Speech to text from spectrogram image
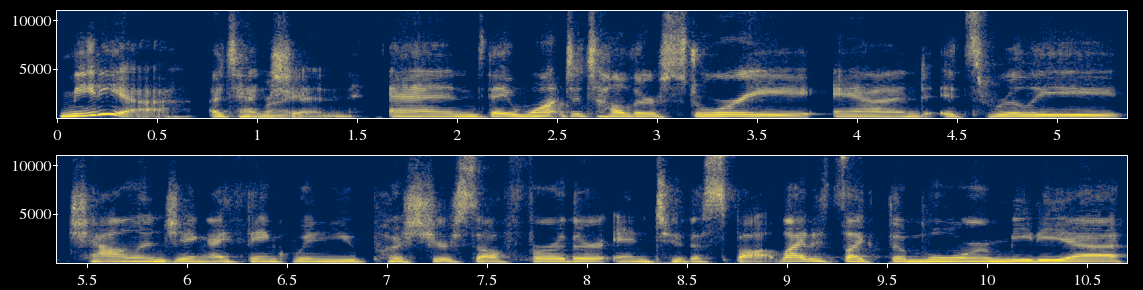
media attention right. and they want to tell their story. And it's really challenging i think when you push yourself further into the spotlight. It's like the more media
